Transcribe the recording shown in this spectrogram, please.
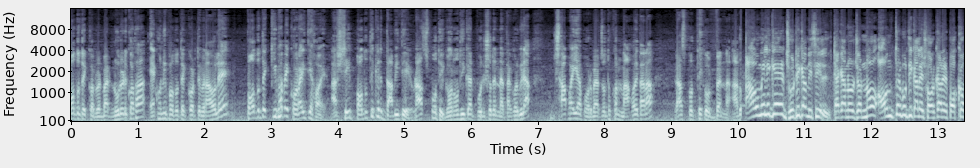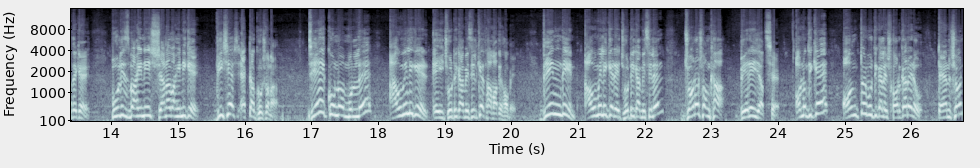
পদত্যাগ করবেন। বাট নূরের কথা এখনই পদত্যাগ করতে হবে, না হলে পদত্যাগ কীভাবে করাইতে হয়? আর সেই পদত্যাগের দাবিতে রাজপথে গণ অধিকার পরিষদের নেতাকর্মীরা ঝাঁপাইয়া পড়বে, আর যতক্ষণ না হয় তারা রাজপথ থেকে উঠবেন না। আওয়ামী লীগের ঝুটিকা মিছিল ঠেকানোর জন্য অন্তর্বর্তীকালে সরকারের পক্ষ থেকে পুলিশ বাহিনী, সেনাবাহিনীকে বিশেষ একটা ঘোষণা। যে কোনো মূল্যে আওয়ামী লীগের এই ঝুটিকা মিছিলকে থামাতে হবে। দিন দিন আওয়ামী লীগের এই ঝুটিকা মিছিলের জনসংখ্যা বেড়েই যাচ্ছে। অন্যদিকে অন্তর্বর্তীকালে সরকারেরও টেনশন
